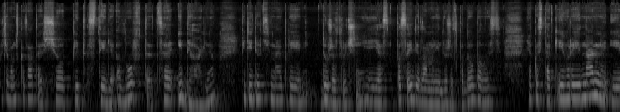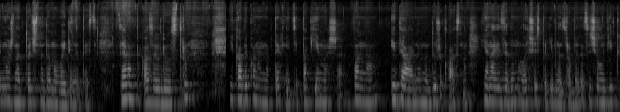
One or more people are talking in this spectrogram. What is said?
Хочу вам сказати, що під стиль лофт це ідеально. Підійдуть ці меблі дуже зручні. Я посиділа, мені дуже сподобалось. Якось так і оригінально, і можна точно вдома виділитись. Це я вам показую люстру, яка виконана в техніці пап'є-маше. Вона ідеальна, вона дуже класна. Я навіть задумала щось подібне зробити. Це чоловік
